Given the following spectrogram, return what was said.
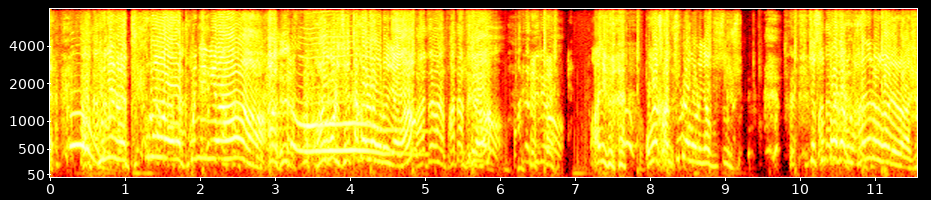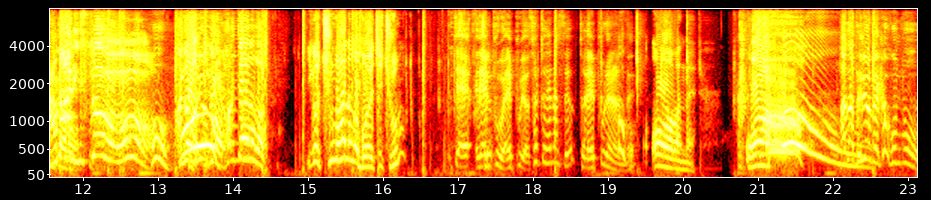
아, 어, 본인을 왜 부끄러워해 본인이야. 과거를 세탁하려고 그러냐? 맞아 받아들여 받아들여 아니 왜, 어, 왜 감추려고 그러냐 무슨 진짜 손바닥으로 하늘을 가려라 진짜. 가만히 있어 이거 이거 확대하는 거 이거 줌 하는 거 뭐였지 줌? 제 F F요 설정해놨어요? 저 F로 해놨는데 어 맞네. 와. 받아들여 메카 곰보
